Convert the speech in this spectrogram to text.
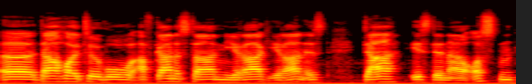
äh, da heute, wo Afghanistan, Irak, Iran ist, da ist der Nahe Osten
